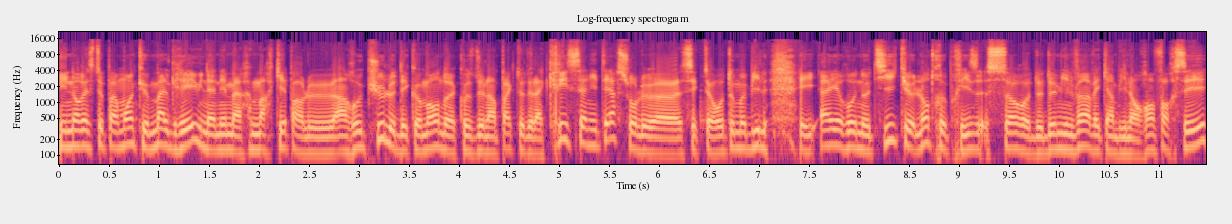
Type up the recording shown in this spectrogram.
Il n'en reste pas moins que malgré une année marquée par un recul des commandes à cause de l'impact de la crise sanitaire sur le secteur automobile et aéronautique, l'entreprise sort de 2020 avec un bilan renforcé.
